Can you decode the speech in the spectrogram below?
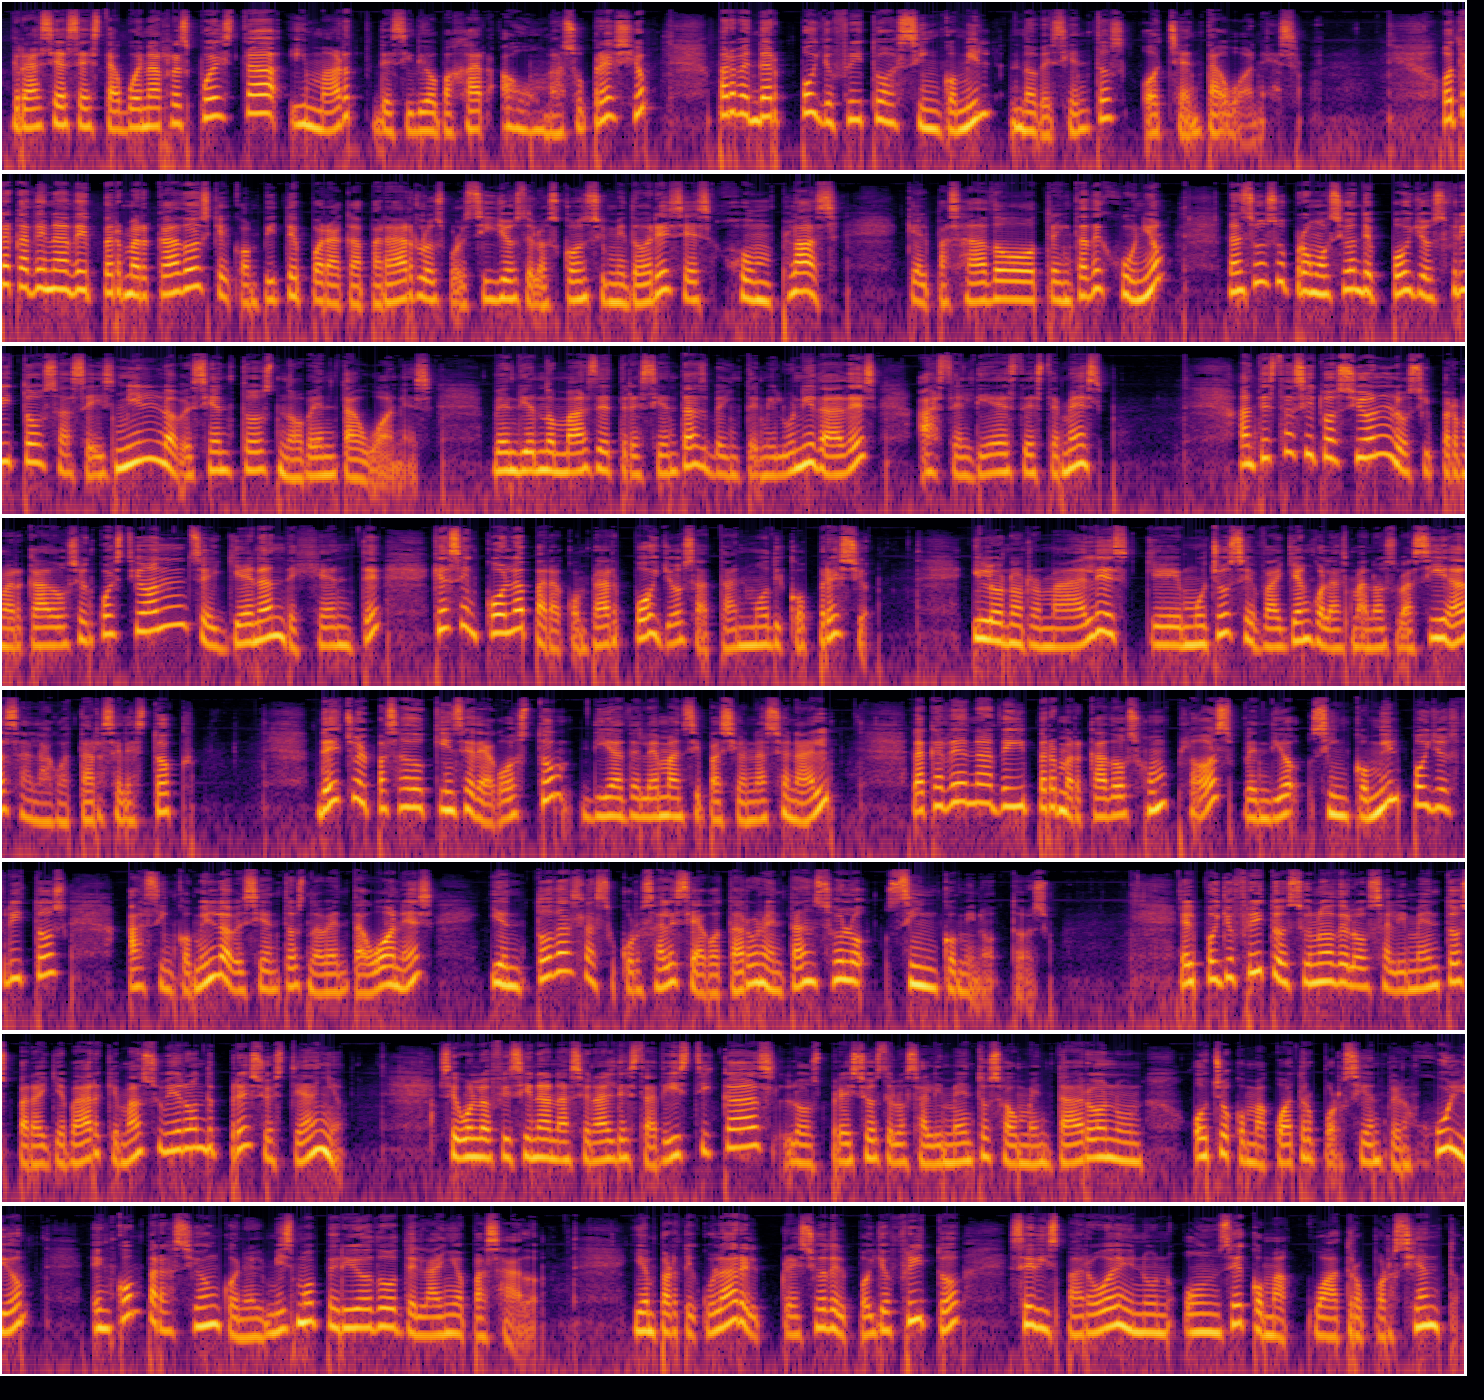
Gracias a esta buena respuesta, Imart decidió bajar aún más su precio para vender pollo frito a 5.980 wones. Otra cadena de hipermercados que compite por acaparar los bolsillos de los consumidores es Home Plus, que el pasado 30 de junio lanzó su promoción de pollos fritos a 6.990 wones, vendiendo más de 320.000 unidades hasta el 10 de este mes. Ante esta situación, los hipermercados en cuestión se llenan de gente que hacen cola para comprar pollos a tan módico precio. Y lo normal es que muchos se vayan con las manos vacías al agotarse el stock. De hecho, el pasado 15 de agosto, día de la Emancipación Nacional, la cadena de hipermercados Home Plus vendió 5.000 pollos fritos a 5.990 wones y en todas las sucursales se agotaron en tan solo 5 minutos. El pollo frito es uno de los alimentos para llevar que más subieron de precio este año. Según la Oficina Nacional de Estadísticas, los precios de los alimentos aumentaron un 8,4% en julio en comparación con el mismo periodo del año pasado. Y en particular, el precio del pollo frito se disparó en un 11,4%.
